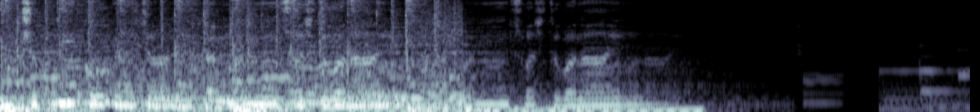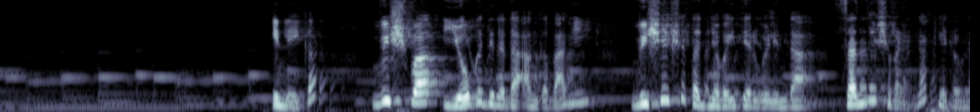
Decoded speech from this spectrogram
योग शक्ति को पहचाने तन मन स्वस्थ बनाए। तन मन स्वस्थ बनाए। ಇನ್ನೀಗ ವಿಶ್ವ ಯೋಗ ದಿನದ ಅಂಗವಾಗಿ ವಿಶೇಷ ತಜ್ಞ ವೈದ್ಯರುಗಳಿಂದ ಸಂದೇಶಗಳನ್ನ ಕೇಳೋಣ.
